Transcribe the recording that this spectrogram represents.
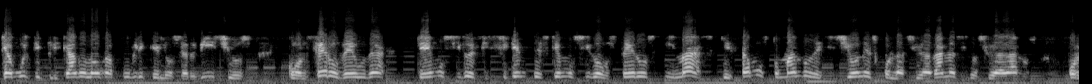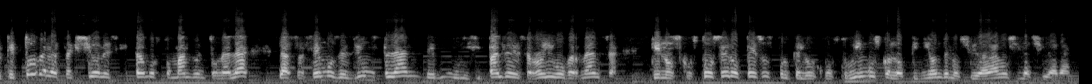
que ha multiplicado la obra pública y los servicios con cero deuda, que hemos sido eficientes, que hemos sido austeros y más, que estamos tomando decisiones con las ciudadanas y los ciudadanos porque todas las acciones que estamos tomando en Tonalá las hacemos desde un plan de municipal de desarrollo y gobernanza que nos costó cero pesos porque lo construimos con la opinión de los ciudadanos y las ciudadanas.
